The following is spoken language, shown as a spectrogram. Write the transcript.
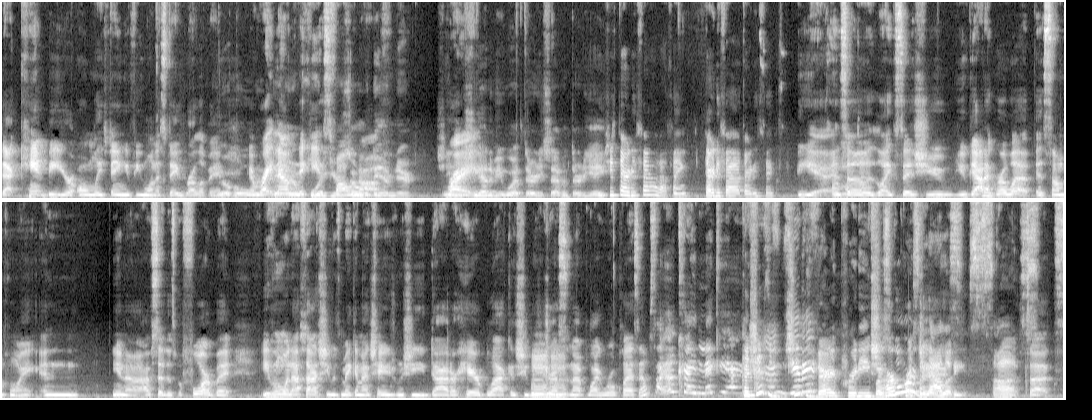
That can't be your only thing if you want to stay relevant. And right now, damn Nicki is years falling off. Damn near. She, Right. She got to be what 37, 38? She's 35, I think. 35, 36. Yeah, and so like that. like says you you gotta grow up at some point, and you know I've said this before, but even when I thought she was making that change when she dyed her hair black and she was Mhm. dressing up like real class, I was like, okay, Nicki, I, Because I she's, get she's it. very pretty, but She's her gorgeous. personality sucks. sucks.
